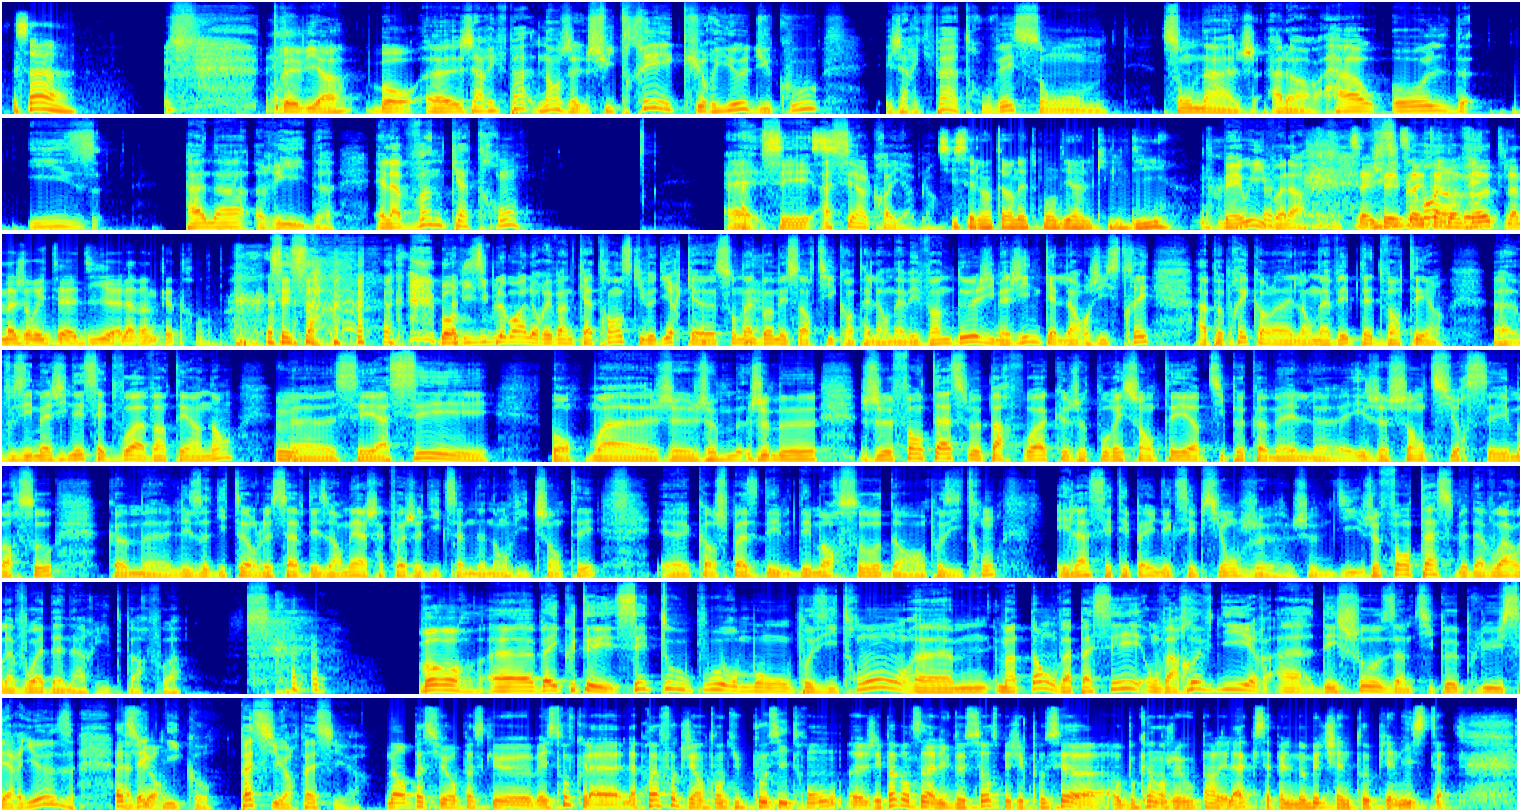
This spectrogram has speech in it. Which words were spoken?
C'est ça. Très bien. Bon, euh, j'arrive pas. Non, je, suis très curieux du coup, et j'arrive pas à trouver son son âge. Alors, how old is Hannah Reid? Elle a 24 ans. Eh, ah, c'est assez incroyable. Si c'est l'Internet mondial qui le dit. Mais oui, voilà. ça a été, un vote, la majorité a dit elle a 24 ans. C'est ça. bon, visiblement, elle aurait 24 ans, ce qui veut dire que son album est sorti quand elle en avait 22. J'imagine qu'elle l'a enregistré à peu près quand elle en avait peut-être 21. Euh, vous imaginez cette voix à 21 ans mm. euh, C'est assez Bon, moi, je, me, je fantasme parfois que je pourrais chanter un petit peu comme elle, euh, et je chante sur ces morceaux, comme euh, les auditeurs le savent désormais. À chaque fois, je dis que ça me donne envie de chanter euh, quand je passe des, morceaux dans Positron. Et là, c'était pas une exception. Je, me dis, je fantasme d'avoir la voix d'Anna Reid parfois. Bon, euh, bah écoutez, c'est tout pour mon positron. Euh, maintenant, on va passer, on va revenir à des choses un petit peu plus sérieuses avec Nico. Pas sûr, pas sûr. Non, pas sûr, parce que bah, il se trouve que la, première fois que j'ai entendu Positron, euh, j'ai pas pensé à un livre de science, mais j'ai pensé au bouquin dont je vais vous parler là, qui s'appelle Novecento Pianiste,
